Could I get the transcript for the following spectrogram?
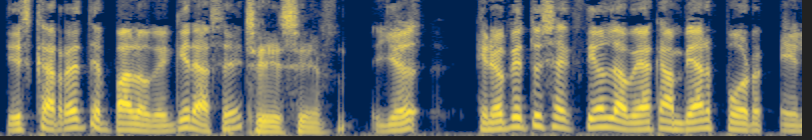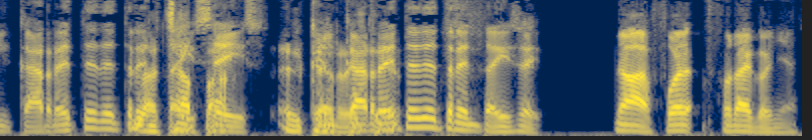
tienes carrete para lo que quieras, ¿eh? Sí, sí. Yo creo que tu sección la voy a cambiar por el carrete de La chapa, 36. el el, carrete. carrete. de 36. No, fuera, fuera de coñas.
